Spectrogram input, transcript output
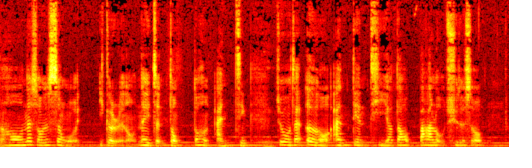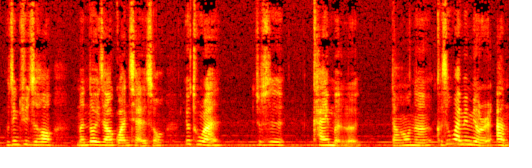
然后那时候就剩我一个人哦，那一整栋都很安静。就我在二楼按电梯要到八楼去的时候，我进去之后门都一直要关起来的时候，又突然就是开门了，然后呢，可是外面没有人按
